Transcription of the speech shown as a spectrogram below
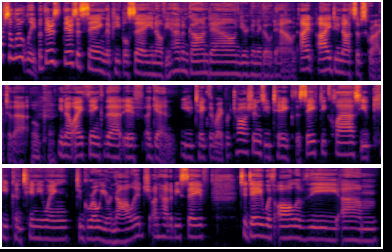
Absolutely, but there's there's a saying that people say, you know, if you haven't gone down, you're going to go down. I I do not subscribe to that. Okay. You know, I think that if, again, you take the right precautions, you take the safety class, you keep continuing to grow your knowledge on how to be safe. Today, with all of the um,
